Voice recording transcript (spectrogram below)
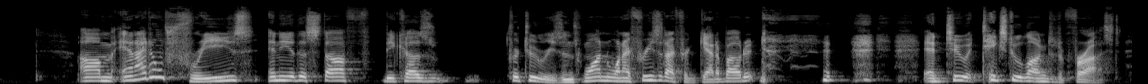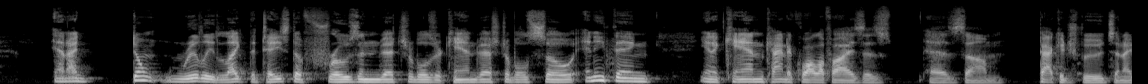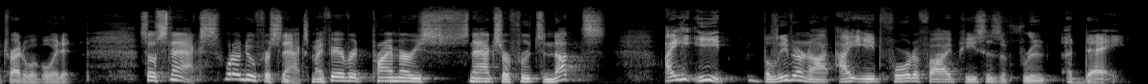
Um, and I don't freeze any of this stuff because for two reasons. One, when I freeze it, I forget about it. and two, it takes too long to defrost. And I don't really like the taste of frozen vegetables or canned vegetables. So anything in a can kind of qualifies as, as, um, packaged foods and I try to avoid it. So snacks. What do I do for snacks? My favorite primary snacks are fruits and nuts. I eat, believe it or not, I eat four to five pieces of fruit a day.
